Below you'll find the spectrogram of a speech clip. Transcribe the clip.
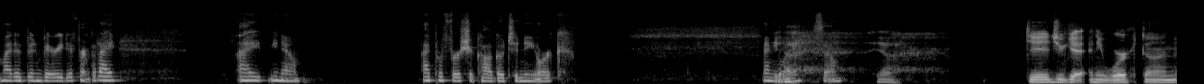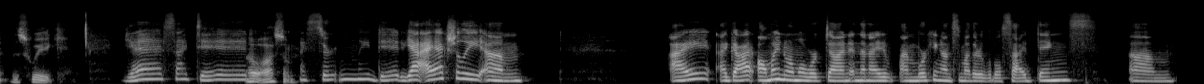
might have been very different but i i you know i prefer chicago to new york anyway so Yeah. Did you get any work done this week? yes i did Oh, awesome. I certainly did. Yeah, I actually um I I got all my normal work done and then I I'm working on some other little side things. Um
